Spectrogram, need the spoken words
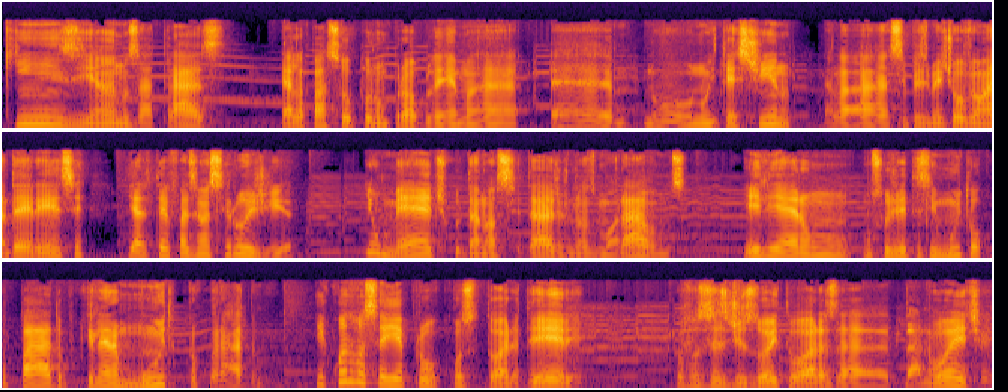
15 anos atrás, ela passou por um problema é, no, no, intestino. Ela a, simplesmente houve uma aderência e ela teve que fazer uma cirurgia. E o médico da nossa cidade, onde nós morávamos, ele era um, um sujeito assim muito ocupado, porque ele era muito procurado. E quando você ia para o consultório dele, por vocês 18 horas da, da noite,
